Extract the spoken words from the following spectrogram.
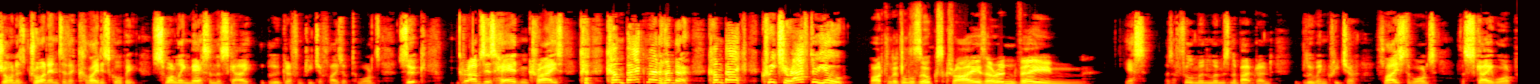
J'onn is drawn into the kaleidoscopic, swirling mess in the sky. The blue griffin creature flies up towards Zook, grabs his head and cries, Come back, Manhunter! Come back! Creature after you! but little Zook's cries are in vain. Yes, as a full moon looms in the background, the blue winged creature flies towards the sky warp.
